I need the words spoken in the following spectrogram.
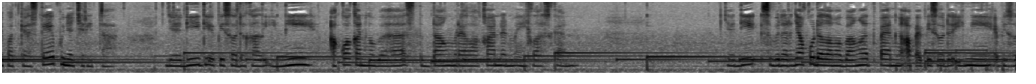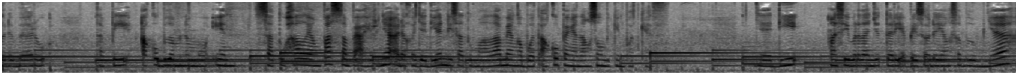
di podcast T punya cerita. Jadi di episode kali ini aku akan ngebahas tentang merelakan dan mengikhlaskan. Jadi sebenarnya aku udah lama banget pengen nge-up episode ini, episode baru. Tapi aku belum nemuin satu hal yang pas sampai akhirnya ada kejadian di satu malam yang ngebuat aku pengen langsung bikin podcast. Jadi masih berlanjut dari episode yang sebelumnya,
